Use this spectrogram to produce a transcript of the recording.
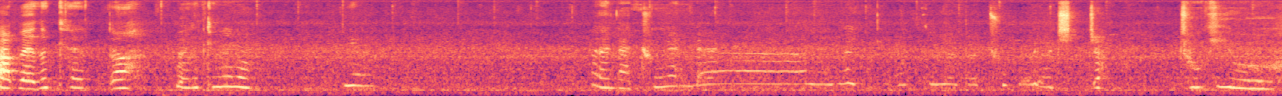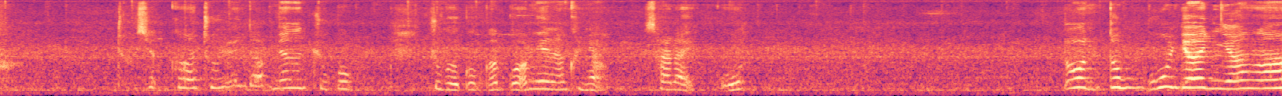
아 매듭했다. 매듭했나? 미안 아나 죽는다. 나 죽어요 진짜. 저기요. 도시가 둘 남자는 죽어 죽을 것 같고 하면은 그냥 살아있고. 넌또 뭐냐 냥아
